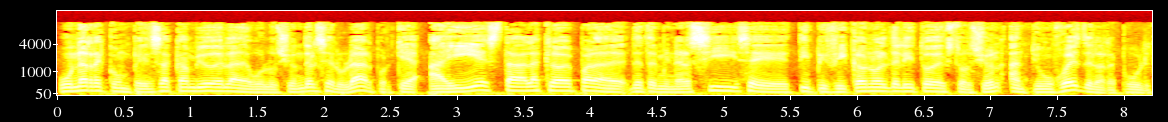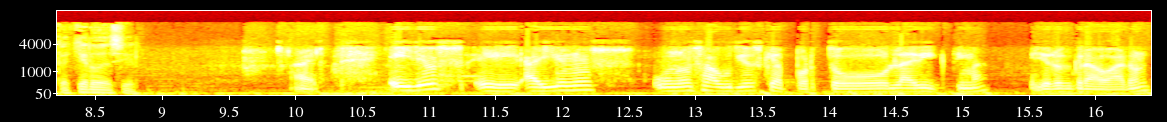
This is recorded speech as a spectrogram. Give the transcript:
una recompensa a cambio de la devolución del celular? Porque ahí está la clave para de- determinar si se tipifica o no el delito de extorsión ante un juez de la República, quiero decir. A ver, ellos, eh, hay unos, unos audios que aportó la víctima, ellos los grabaron,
